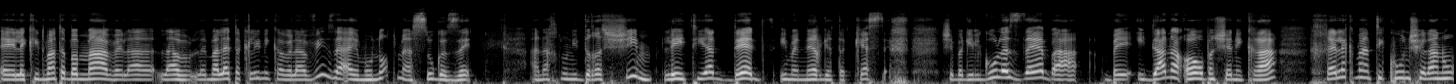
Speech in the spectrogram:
אה, לקדמת הבמה ולמלא את הקליניקה ולהביא, זה האמונות מהסוג הזה. אנחנו נדרשים להתיידד עם אנרגיית הכסף, שבגלגול הזה, ב, בעידן האור, מה שנקרא, חלק מהתיקון שלנו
